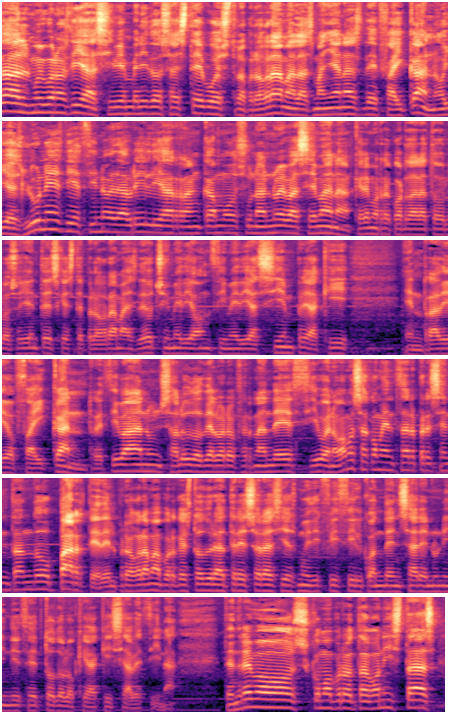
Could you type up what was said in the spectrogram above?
Tal? Muy buenos días y bienvenidos a este vuestro programa, Las Mañanas de Faicán. Hoy es lunes 19 de abril y arrancamos una nueva semana. Queremos recordar a todos los oyentes que este programa es de 8 y media a 11 y media, siempre aquí en Radio Faicán. Reciban un saludo de Álvaro Fernández y bueno, vamos a comenzar presentando parte del programa porque esto dura tres horas y es muy difícil condensar en un índice todo lo que aquí se avecina. Tendremos como protagonistas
